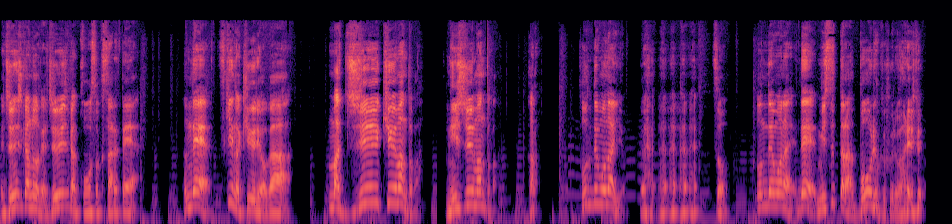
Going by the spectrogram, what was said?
12時間労働で12時間拘束されて、んで、月の給料がまあ、19万とか、20万とか、かな。とんでもないよ。そう。とんでもない。で、ミスったら暴力振るわれる。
